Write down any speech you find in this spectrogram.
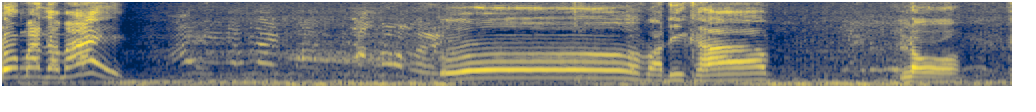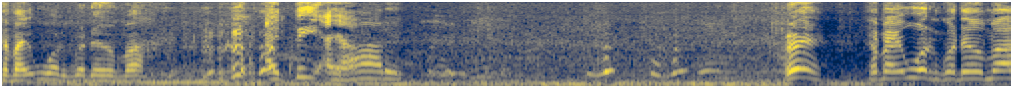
ลงมาทำไมโอ้สวัสดีครับรอทำไมอ้วนกว่าเดิมวะไอ้ตี้ไอ้ฮาดิเฮ้ยทำไมอ้วนกว่าเดิมวะ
